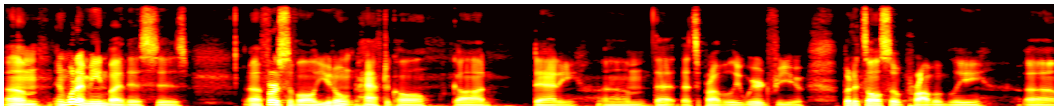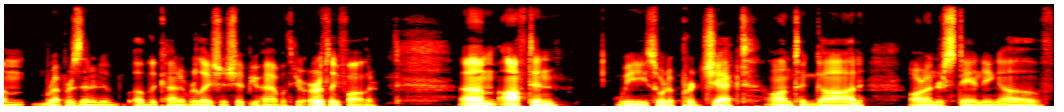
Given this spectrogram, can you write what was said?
Um, and what I mean by this is, uh, first of all, you don't have to call God Daddy. Um, that that's probably weird for you, but it's also probably um, representative of the kind of relationship you have with your earthly father. Um, often, we sort of project onto God our understanding of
